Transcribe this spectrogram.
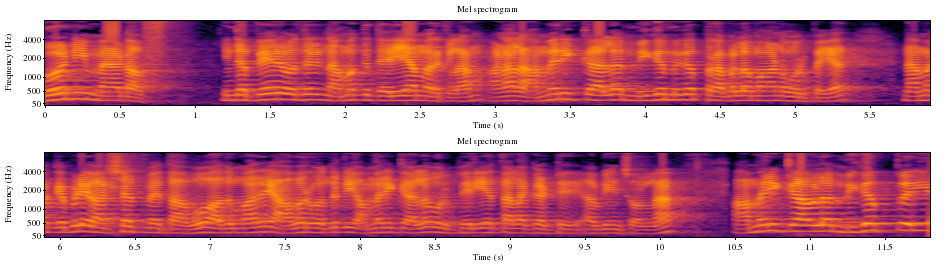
பேர்னி மேடாஃப் இந்த பேர் வந்துட்டு நமக்கு தெரியாமல் இருக்கலாம். ஆனால் அமெரிக்காவில் மிக மிக பிரபலமான ஒரு பெயர். நமக்கு எப்படி ஹர்ஷத் மேத்தாவோ அது மாதிரி அவர் வந்துட்டு அமெரிக்காவில் ஒரு பெரிய தலைக்கட்டு அப்படின்னு சொல்லலாம். அமெரிக்காவில் மிகப்பெரிய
